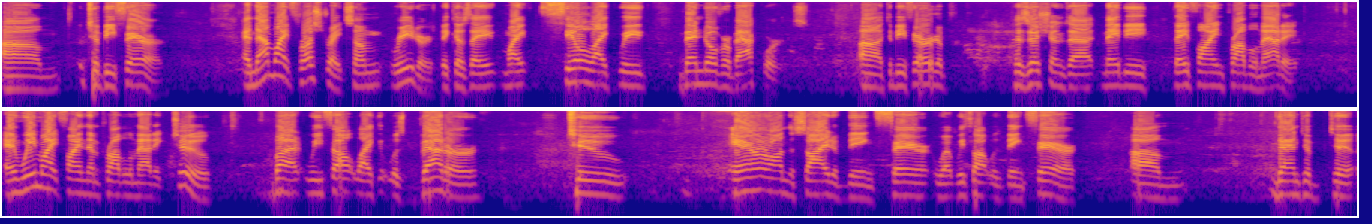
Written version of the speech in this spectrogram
um, to be fair. And that might frustrate some readers because they might feel like we bend over backwards uh, to be fair to positions that maybe they find problematic. And we might find them problematic too, but we felt like it was better to err on the side of being fair, what we thought was being fair, um, than to, to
